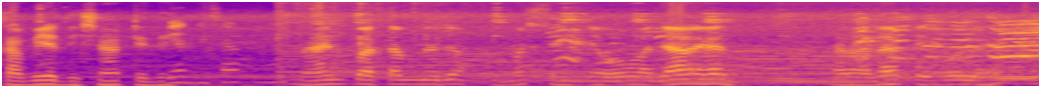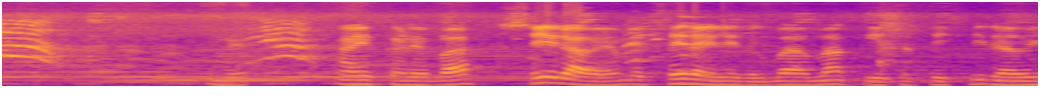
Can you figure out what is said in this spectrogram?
કા બે દી છાંટી દે. બે દી છાંટી દે. આઈન પર તમને જો મશીન જે અવાજ આવે હે તારા રાતે બોલે ને આઈ કણે બા આવે અમે સિરાઈ લીધું. બા બાકી તો તે આવે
